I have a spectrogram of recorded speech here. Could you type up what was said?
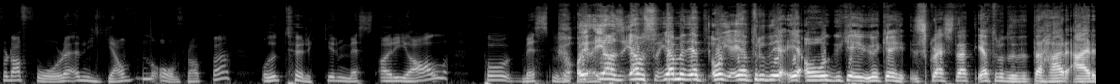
For da får du en jevn overflate, og du tørker mest areal på mest mulig oh, ja, ja, ja, men jeg, oh, jeg, trodde jeg, oh, ok, ok, scratch that. Jeg trodde dette her er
